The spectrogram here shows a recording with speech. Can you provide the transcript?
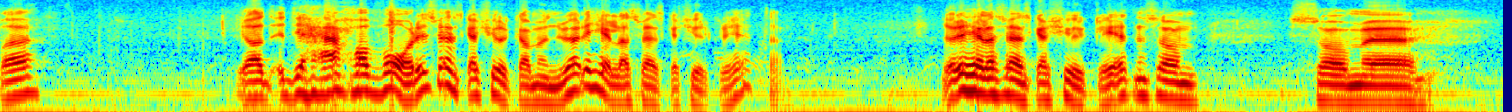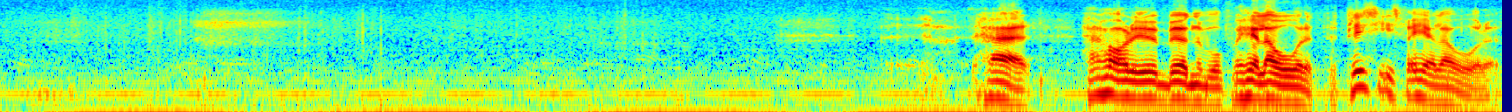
Va? Ja, det här har varit Svenska kyrkan, men nu är det hela svenska kyrkligheten. Nu är det hela svenska kyrkligheten som, som eh, här, här har du ju bönebok för hela året, precis för hela året.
